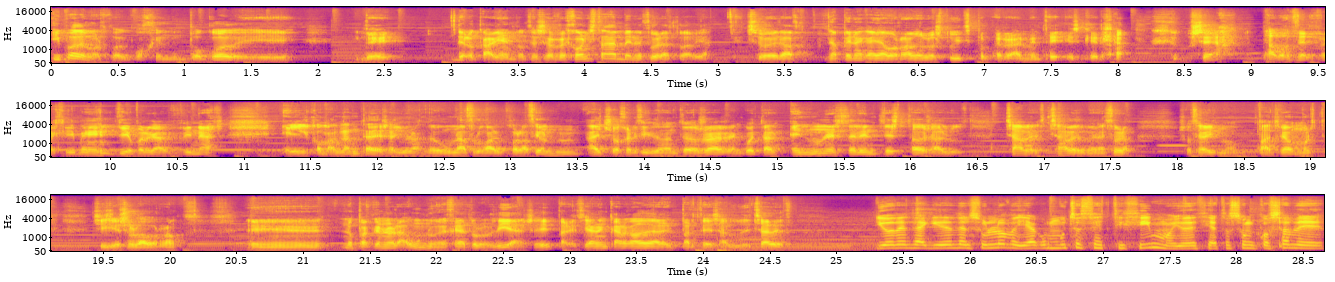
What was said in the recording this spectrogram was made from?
y Podemos fue cogiendo un poco de, de, de, lo que había entonces. El Rejón estaba en Venezuela todavía. De hecho, era una pena que haya borrado los tweets porque realmente es que era, o sea, la voz del régimen, tío, porque al final el comandante ha desayunado una frugal colación, ha hecho ejercicio durante dos horas, se encuentran en un excelente estado de salud. Chávez, Chávez, Venezuela. Socialismo, patria o muerte. Sí, sí, eso lo ha borrado. Eh, no, para que no era uno, era todos los días, ¿eh? Parecían encargado de dar el parte de salud de Chávez. Yo desde aquí, desde el sur, lo veía con mucho escepticismo. Yo decía, esto son cosas de...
